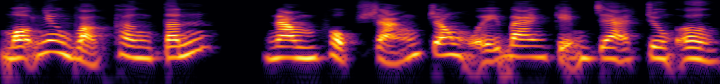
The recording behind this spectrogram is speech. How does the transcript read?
một nhân vật thân tín, nằm phục sẵn trong Ủy ban Kiểm tra Trung ương.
